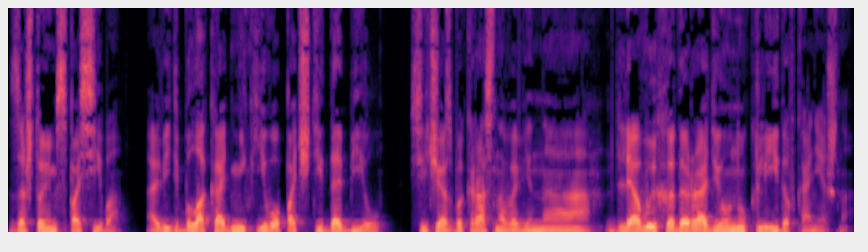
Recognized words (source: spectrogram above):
за что им спасибо. А ведь блокадник его почти добил. Сейчас бы красного вина, для выхода радионуклидов, конечно.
